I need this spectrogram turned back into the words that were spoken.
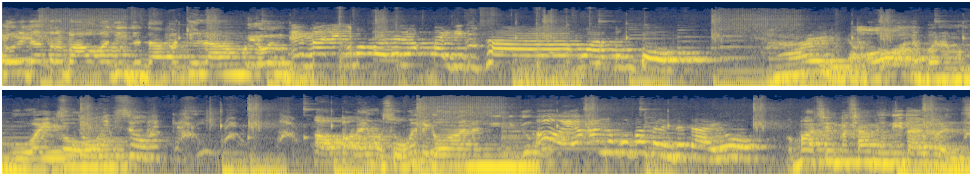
ikaw nagtatrabaho ka dito, dapat kailangan mo yun. Eh, mali ko mapalalak tayo dito sa kwartong to. Ay, nako, ano ba namang buhay to? Sungit kasi. Ako pa kayo masungit, ikaw nga naninigaw. Oh, eh, akala ko ba friends na tayo? Ba, sino ba sabi hindi tayo friends?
